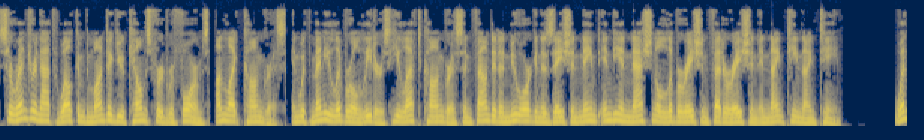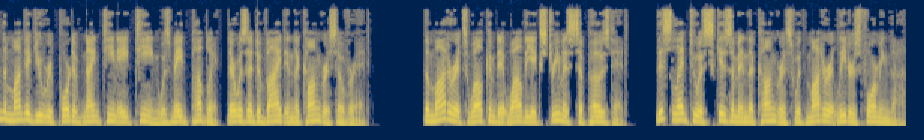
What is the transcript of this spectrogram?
Surendranath welcomed Montagu Chelmsford reforms, unlike Congress, and with many liberal leaders he left Congress and founded a new organisation named Indian National Liberation Federation in 1919. When the Montagu Report of 1918 was made public, there was a divide in the Congress over it. The moderates welcomed it while the extremists opposed it. This led to a schism in the Congress with moderate leaders forming the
